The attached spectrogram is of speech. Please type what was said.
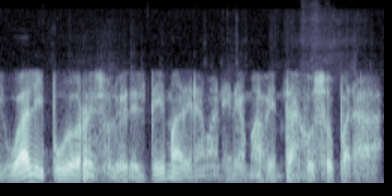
igual y pudo resolver el tema de la manera más ventajosa para,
